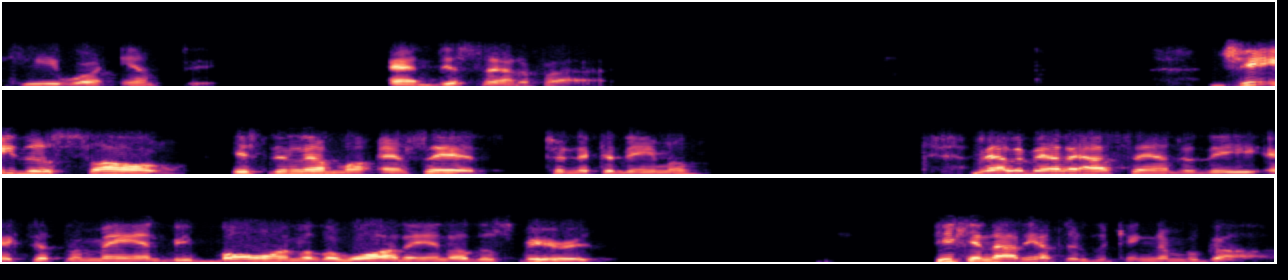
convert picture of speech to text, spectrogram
he was empty and dissatisfied. Jesus saw his dilemma and said to Nicodemus, Verily, verily, I say unto thee, except a man be born of the water and of the Spirit, he cannot enter the kingdom of God.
